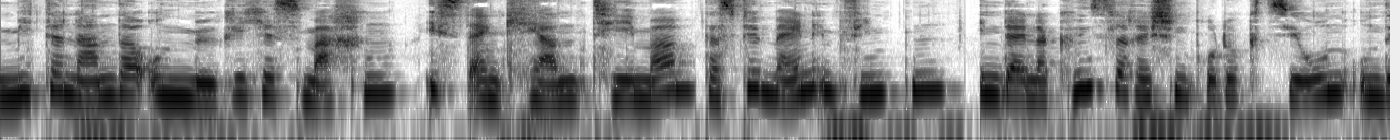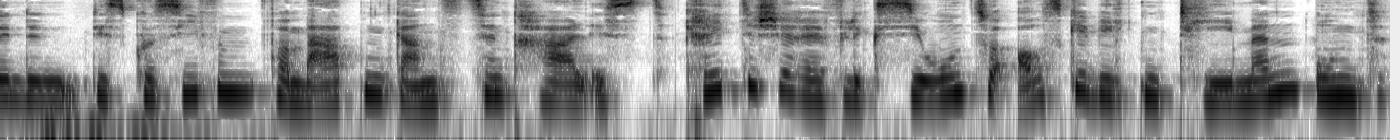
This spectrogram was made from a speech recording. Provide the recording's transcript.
Miteinander Unmögliches machen ist ein Kernthema, das für mein Empfinden in deiner künstlerischen Produktion und in den diskursiven Formaten ganz zentral ist. Kritische Reflexion zu ausgewählten Themen und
